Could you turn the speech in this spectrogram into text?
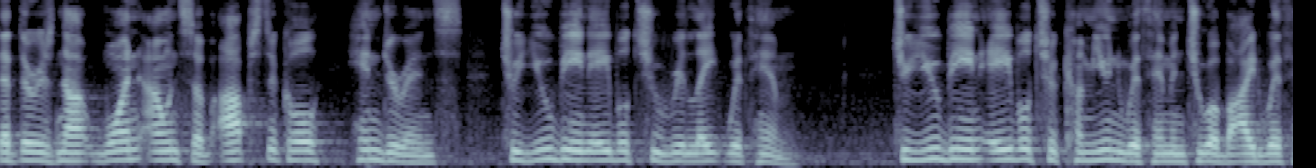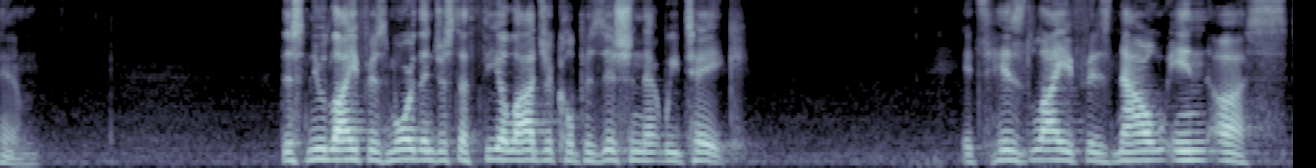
that there is not one ounce of obstacle, hindrance to you being able to relate with Him to you being able to commune with Him and to abide with Him. This new life is more than just a theological position that we take. It's His life is now in us.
